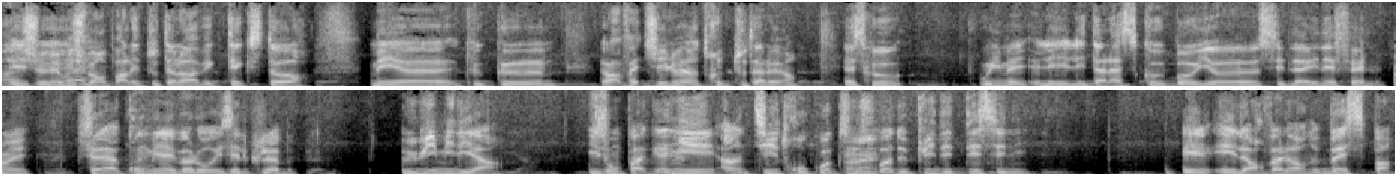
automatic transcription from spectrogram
Ouais. Et je, Mais ouais. je vais en parler tout à l'heure avec Textor. Mais euh, que, que... Alors, en fait, j'ai lu un truc tout à l'heure. Est-ce que oui, mais les, les Dallas Cowboys, euh, c'est de la NFL. Oui. Vous savez à combien est valorisé le club? 8 milliards. Ils n'ont pas gagné un titre ou quoi que ce Ouais. soit depuis des décennies. Et, et leur valeur ne baisse pas.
